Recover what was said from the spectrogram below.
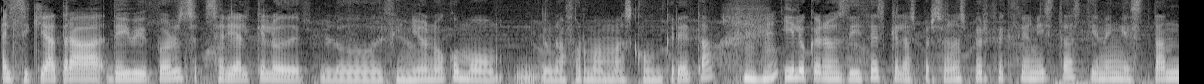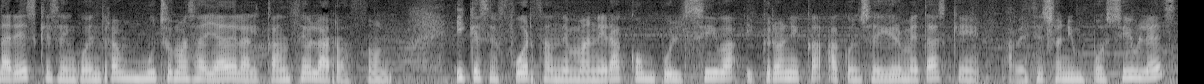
el psiquiatra David Burns sería el que lo, lo definió ¿no? como de una forma más concreta y lo que nos dice es que las personas perfeccionistas tienen estándares que se encuentran mucho más allá del alcance o la razón y que se esfuerzan de manera compulsiva y crónica a conseguir metas que a veces son imposibles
